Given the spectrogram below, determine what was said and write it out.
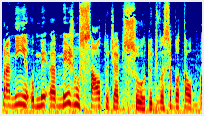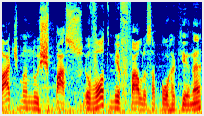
Pra mim, o me- mesmo salto de absurdo de você botar o Batman no espaço. Eu volto e me falo essa porra aqui, né?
